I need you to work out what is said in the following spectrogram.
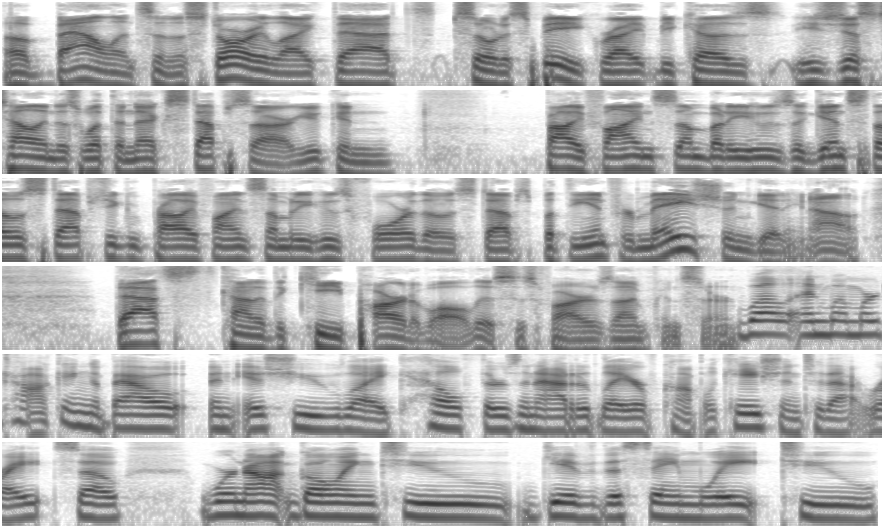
of balance in a story like that, so to speak, right? Because he's just telling us what the next steps are. You can probably find somebody who's against those steps. You can probably find somebody who's for those steps. But the information getting out that's kind of the key part of all this as far as I'm concerned. Well, and when we're talking about an issue like health, there's an added layer of complication to that, right? So we're not going to give the same weight to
